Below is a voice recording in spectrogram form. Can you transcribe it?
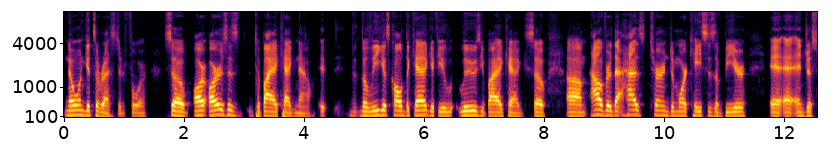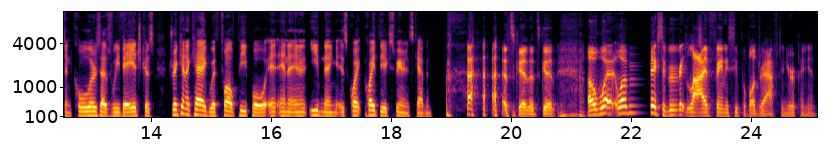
no one gets arrested for. So our ours is to buy a keg now. It, the league is called the keg. If you lose, you buy a keg. So, um, however, that has turned to more cases of beer and, and just in coolers as we've aged. Because drinking a keg with twelve people in, in, in, an evening is quite quite the experience, Kevin. that's good. That's good. Uh, what what makes a great live fantasy football draft, in your opinion?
